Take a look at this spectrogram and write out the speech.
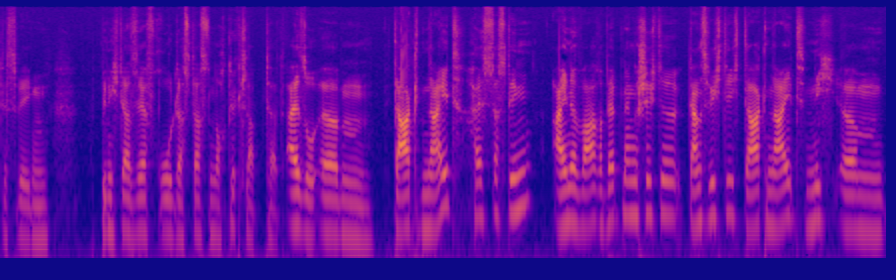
deswegen bin ich da sehr froh, dass das noch geklappt hat. Also, ähm, Dark Knight heißt das Ding. Eine wahre Batman-Geschichte. Ganz wichtig, Dark Knight, nicht ähm,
